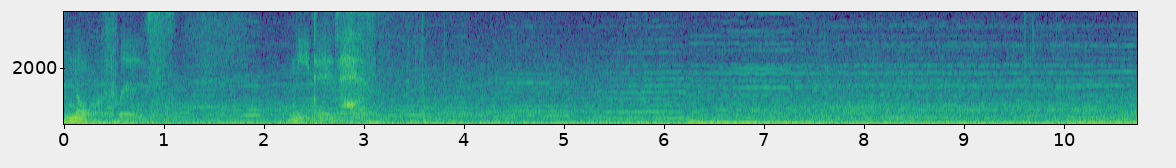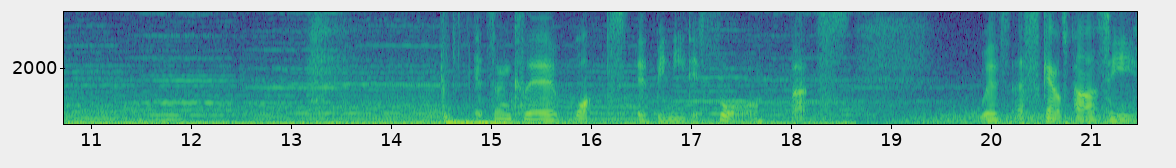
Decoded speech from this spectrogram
north was needed. It's unclear what it'd be needed for, but with a scout party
